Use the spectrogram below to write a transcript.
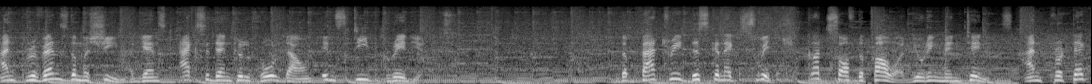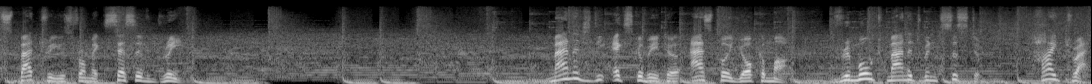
and prevents the machine against accidental roll down in steep gradients. The battery disconnect switch cuts off the power during maintenance and protects batteries from excessive drain. Manage the excavator as per your command. Remote management system, high track,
